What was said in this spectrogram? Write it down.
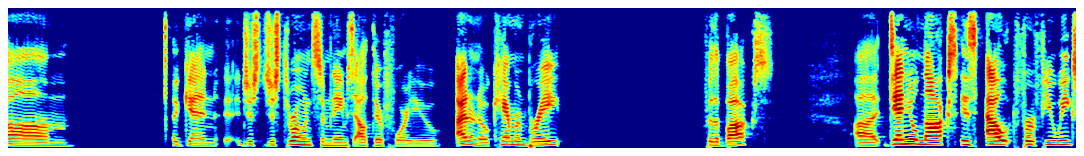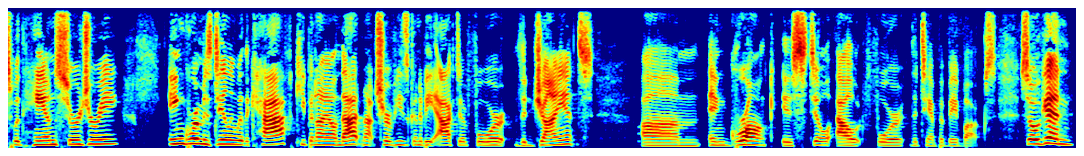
Um, again, just just throwing some names out there for you. I don't know, Cameron Brate for the Bucks. Uh, Daniel Knox is out for a few weeks with hand surgery. Engram is dealing with a calf. Keep an eye on that. Not sure if he's going to be active for the Giants. Um, and Gronk is still out for the Tampa Bay Bucks. So again,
